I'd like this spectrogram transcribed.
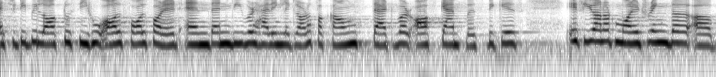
HTTP log to see who all fall for it, and then we were having like a lot of accounts that were off campus because if you are not monitoring the, uh,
